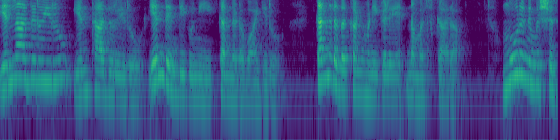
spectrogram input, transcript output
ಎಲ್ಲಾದರೂ ಇರು ಎಂಥಾದರೂ ಇರು, ಎಂದೆಂದಿಗೂ ನೀ ಕನ್ನಡವಾಗಿರು. ಕನ್ನಡದ ಕಣ್ಮಣಿಗಳೇ, ನಮಸ್ಕಾರ. ಮೂರು ನಿಮಿಷದ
